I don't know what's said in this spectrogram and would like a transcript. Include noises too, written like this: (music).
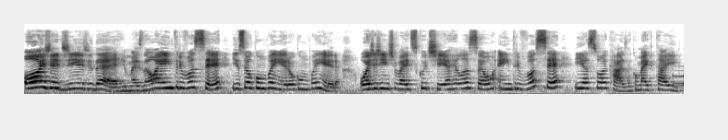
Hoje é dia de DR, mas não é entre você e seu companheiro ou companheira. Hoje a gente vai discutir a relação entre você e a sua casa. Como é que tá aí?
